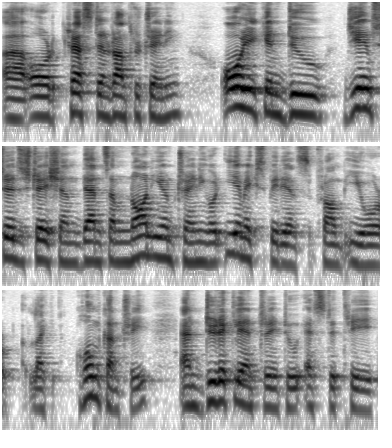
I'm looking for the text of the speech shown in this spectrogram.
uh, or CREST and run through training or you can do GMC registration, then some non-EM training or EM experience from your like home country and directly enter into ST3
